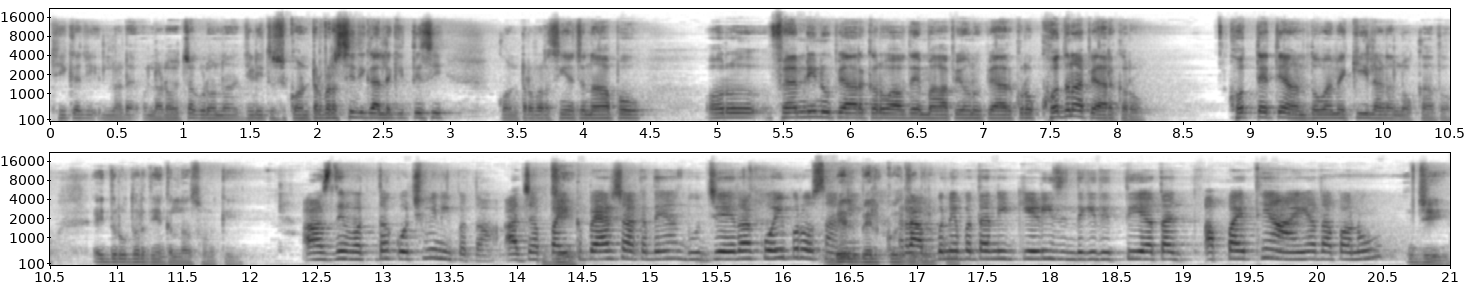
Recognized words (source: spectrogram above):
ਠੀਕ ਹੈ ਜੀ ਲੜ- ਝਗੜੋ ਨਾ। ਜਿਹੜੀ ਤੁਸੀਂ ਕੰਟਰੋਵਰਸੀ ਦੀ ਗੱਲ ਕੀਤੀ ਸੀ ਕੰਟਰੋਵਰਸੀਆਂ 'ਚ ਨਾ ਪਾਓ ਔਰ ਫੈਮਿਲੀ ਨੂੰ ਪਿਆਰ ਕਰੋ ਆਪਦੇ ਮਾਪਿਓ ਨੂੰ ਪਿਆਰ ਕਰੋ ਖੁਦ ਨਾਲ ਪਿਆਰ ਕਰੋ। ਖੁਦ ਤੇ ਧਿਆਨ ਦਿਓ ਐਵੇਂ ਕੀ ਲੈਣਾ ਲੋਕਾਂ ਤੋਂ। ਇੱਧਰ ਉੱਧਰ ਦੀਆਂ ਗੱਲਾਂ ਸੁਣ ਕੇ। ਅੱਜ ਦੇ ਵਕਤ ਦਾ ਕੁਝ ਵੀ ਨਹੀਂ ਪਤਾ। ਅੱਜ ਆਪਾਂ ਇੱਕ ਪੈਰ ਚੱਕਦੇ ਹਾਂ ਦੂਜੇ ਦਾ ਕੋਈ ਭਰੋਸਾ ਨਹੀਂ। ਰੱਬ ਨੇ ਪਤਾ ਨਹੀਂ ਕਿਹੜੀ ਜ਼ਿੰਦਗੀ ਦਿੱਤੀ ਆ ਤਾਂ ਆਪਾਂ ਇੱਥੇ ਆਏ ਆ ਤਾਂ ਆਪਾਂ ਨੂੰ ਜੀ।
